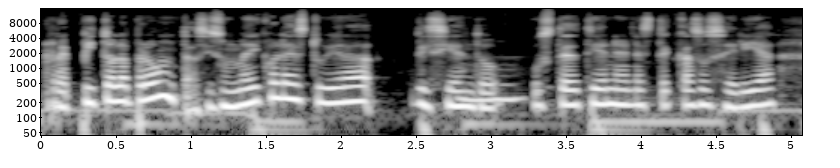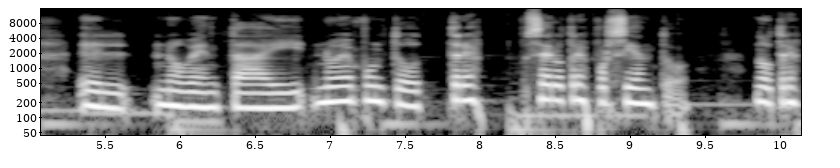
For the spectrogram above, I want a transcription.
Repito la pregunta, si su médico le estuviera diciendo, uh -huh. usted tiene en este caso sería el 99.03%, no, 3,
